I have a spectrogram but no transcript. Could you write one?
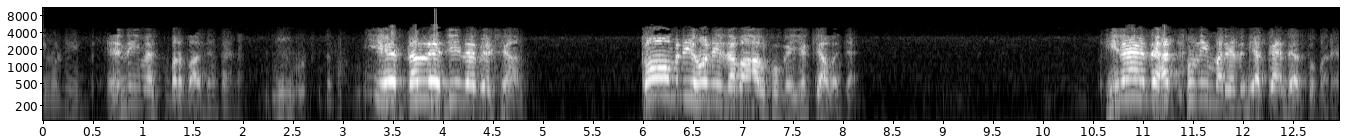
یا تھی ہے نہیں میں برباد ہیں کہنا یہ دلے جی نے بیٹھے ہیں۔ قوم نہیں ہونی، زوال کو گئی ہے۔ کیا وجہ ہے؟ ہنے دے ہتھوں نہیں مرے تے بیا کہندے ہتھوں مرے۔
